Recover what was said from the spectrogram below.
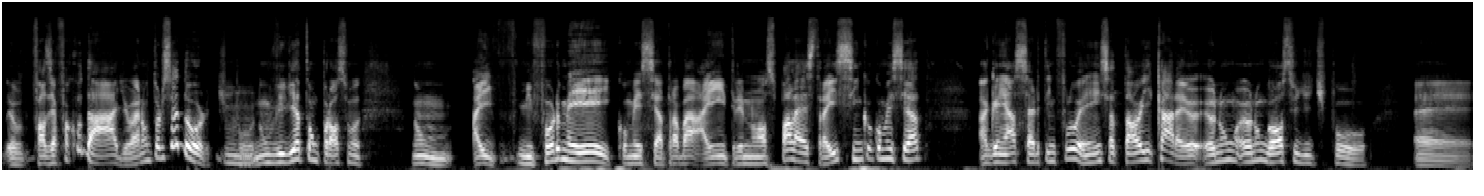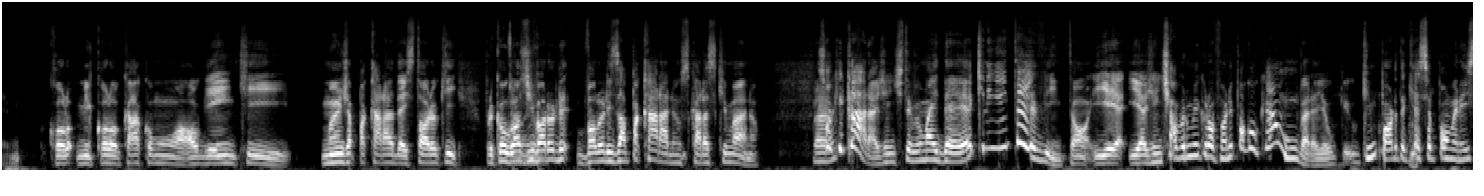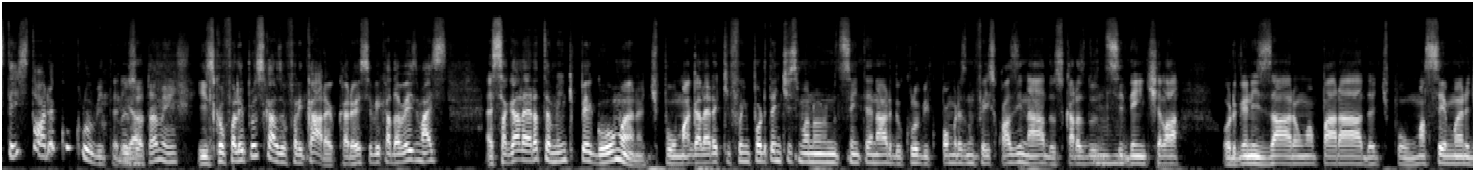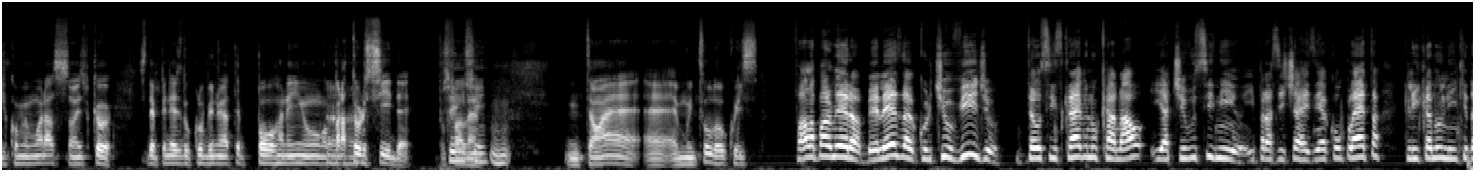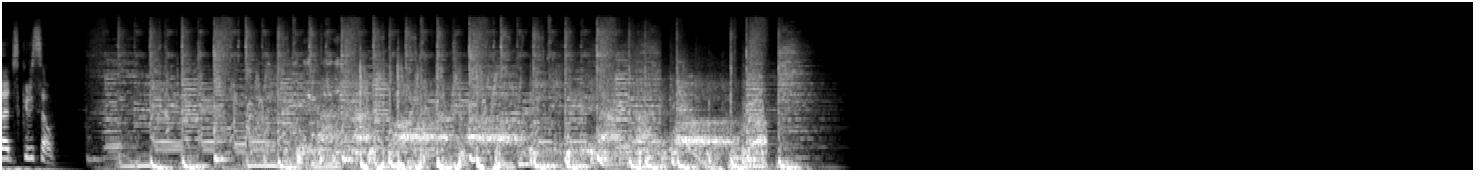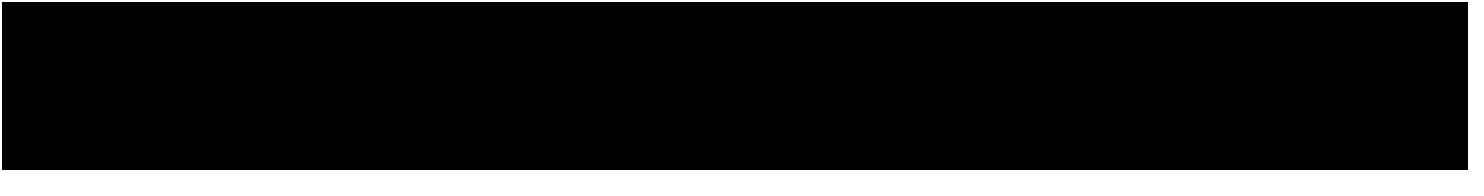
eu fazia faculdade, eu era um torcedor, tipo, uhum. não vivia tão próximo. Não... Aí me formei, comecei a trabalhar, aí entrei no nosso palestra, aí sim que eu comecei a, a ganhar certa influência e tal. E, cara, eu, eu, não, eu não gosto de, tipo, é, colo me colocar como alguém que manja pra caralho da história, que, porque eu gosto de valorizar pra caralho uns caras que, mano. É. Só que, cara, a gente teve uma ideia que ninguém teve. Então, e, e a gente abre o microfone para qualquer um, velho. O, o, que importa aqui é ser palmeirense e ter história com o clube, tá ligado? Exatamente. Isso que eu falei pros caras. Eu falei, cara, eu quero receber cada vez mais essa galera também que pegou, mano. Tipo, uma galera que foi importantíssima no, no centenário do clube, que o Palmeiras não fez quase nada. Os caras do uhum. dissidente lá organizaram uma parada, tipo, uma semana de comemorações, porque se dependesse do clube não ia ter porra nenhuma uhum. pra torcida, tô sim, falando. Sim. Uhum. Então é, é, é, muito louco isso. Fala Palmeira, beleza? Curtiu o vídeo? Então se inscreve no canal e ativa o sininho. E para assistir a resenha completa, clica no link da descrição.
